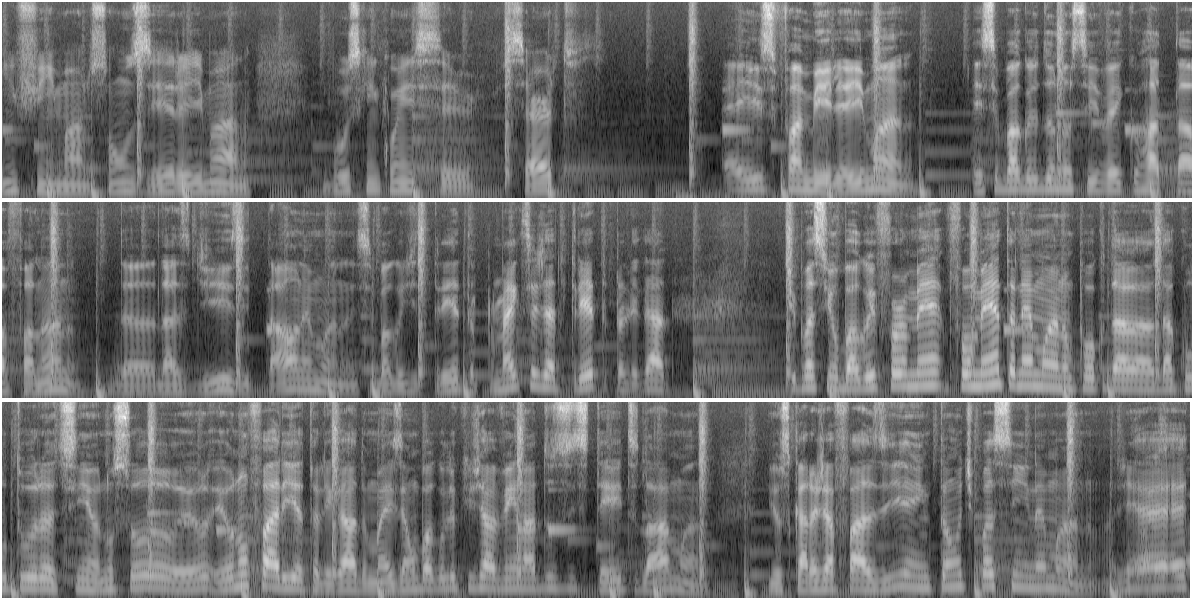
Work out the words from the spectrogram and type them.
Enfim, mano, sonzeira e, mano, busquem conhecer, certo? É isso, família. E, mano, esse bagulho do nocivo aí que o Rato tava falando, da- das Diz e tal, né, mano? Esse bagulho de treta, por mais que seja treta, tá ligado? Tipo assim, o bagulho fomenta, né, mano, um pouco da, da cultura, assim, eu não sou. Eu, eu não faria, tá ligado? Mas é um bagulho que já vem lá dos States lá, mano. E os caras já faziam, então, tipo assim, né, mano? A gente é-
